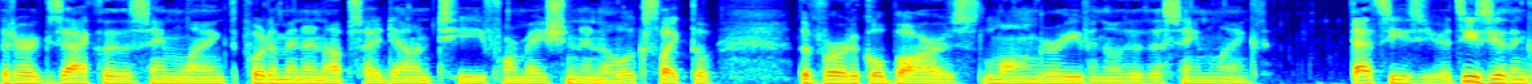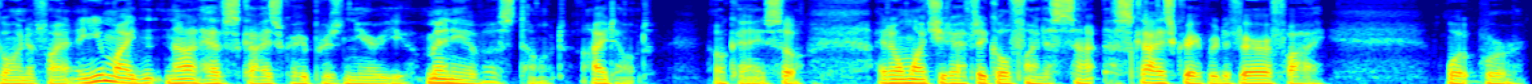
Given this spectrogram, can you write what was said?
that are exactly the same length, put them in an upside down T formation, and it looks like the, the vertical bar is longer even though they're the same length. That's easier. It's easier than going to find. You might not have skyscrapers near you. Many of us don't. I don't. Okay, so I don't want you to have to go find a, a skyscraper to verify what we're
